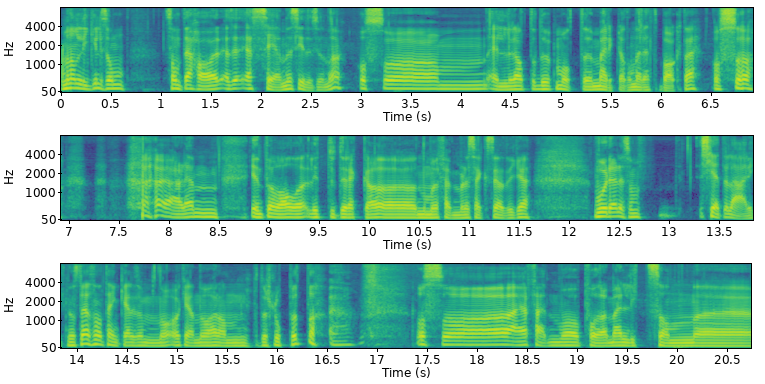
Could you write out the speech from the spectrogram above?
Men han ligger liksom sånn at jeg har Jeg, ser henne i sidesynet, og så um, Eller at du på en måte merker at han er rett bak deg. Og så er det en intervall litt ut i rekka, nummer fem eller seks, jeg vet ikke, hvor jeg liksom Kjetil er ikke noe sted, så nå tenker jeg liksom nå, Ok, nå har han det sluppet, da. Og så er jeg i ferd med å pådra meg litt sånn uh,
